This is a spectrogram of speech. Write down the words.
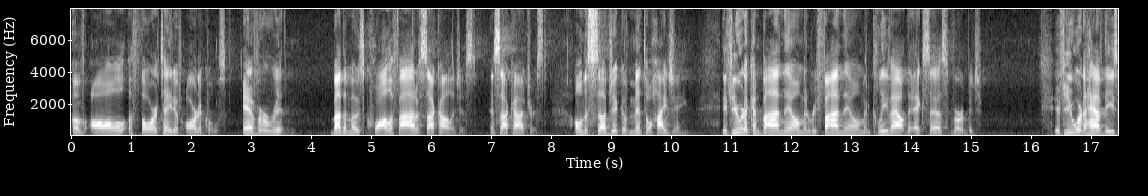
of all authoritative articles ever written by the most qualified of psychologists and psychiatrists on the subject of mental hygiene, if you were to combine them and refine them and cleave out the excess verbiage, if you were to have these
